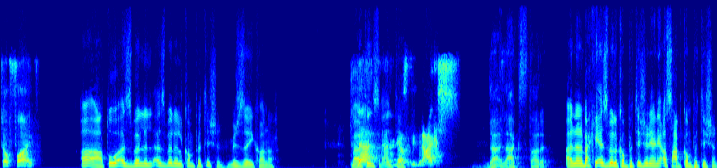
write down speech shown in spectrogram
top five آه أعطوه أزبل الازبل ال competition مش زي كونر. ما لا تنسى أنت. قصدي بالعكس. لا العكس طارق. أنا أنا بحكي ازبل ال competition يعني أصعب competition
